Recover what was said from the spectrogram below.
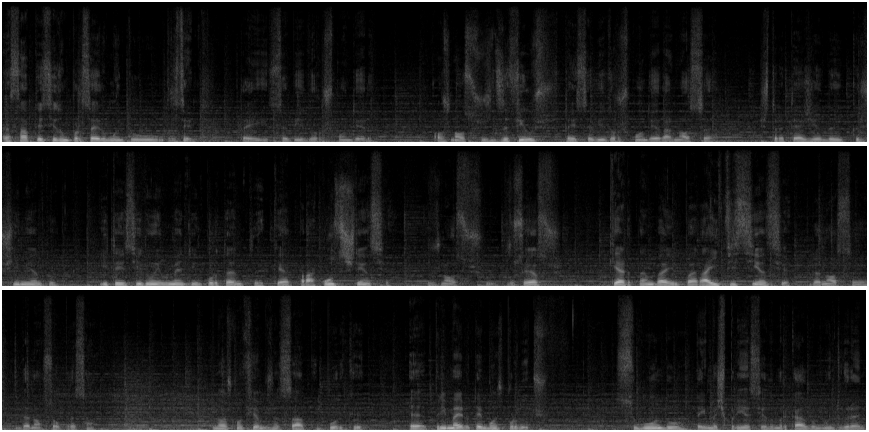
A SAP tem sido um parceiro muito presente, tem sabido responder aos nossos desafios, tem sabido responder à nossa estratégia de crescimento e tem sido um elemento importante, quer para a consistência dos nossos processos, quer também para a eficiência da nossa, da nossa operação. Nós confiamos na SAP porque, eh, primeiro, tem bons produtos, segundo, tem uma experiência de mercado muito grande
